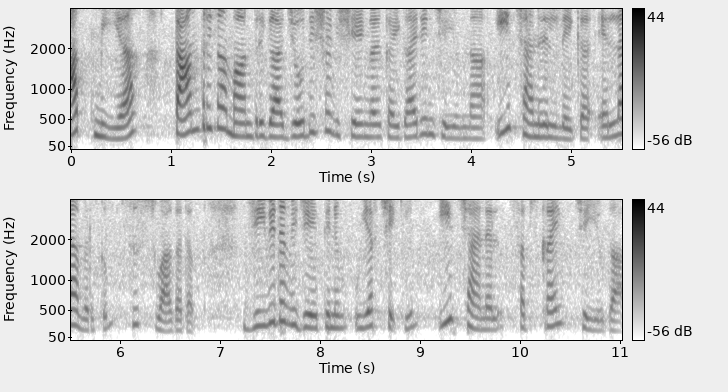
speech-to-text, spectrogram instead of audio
ആത്മീയ താന്ത്രിക മാന്ത്രിക ജ്യോതിഷ വിഷയങ്ങൾ കൈകാര്യം ചെയ്യുന്ന ഈ ചാനലിലേക്ക് എല്ലാവർക്കും സുസ്വാഗതം. ജീവിത വിജയത്തിനും ഉയർച്ചയ്ക്കും ഈ ചാനൽ സബ്സ്ക്രൈബ് ചെയ്യുക.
